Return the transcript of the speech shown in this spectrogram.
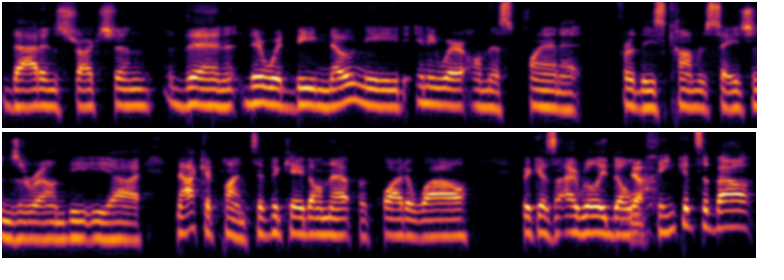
that instruction, then there would be no need anywhere on this planet for these conversations around DEI. Now I could pontificate on that for quite a while because I really don't yeah. think it's about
